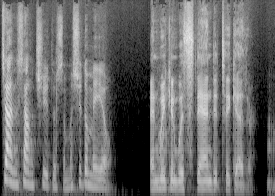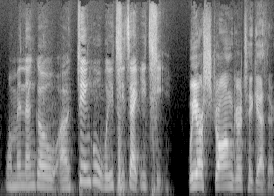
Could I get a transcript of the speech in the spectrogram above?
站上去的，什么事都没有 and we can withstand it together. 啊。我们能够呃坚固维持在一起， We are stronger together.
